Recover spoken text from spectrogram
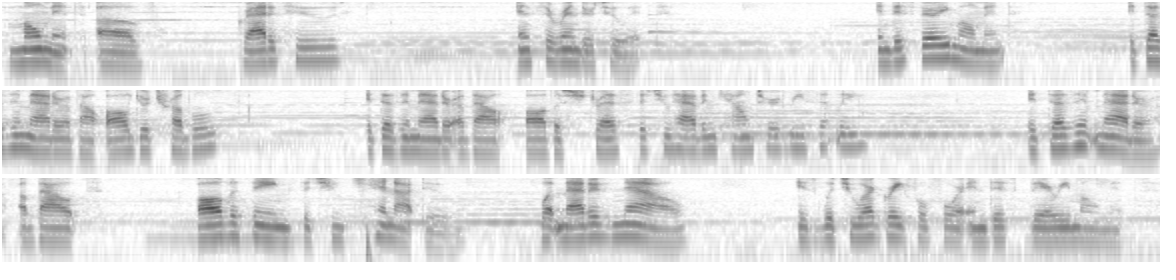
moment of gratitude and surrender to it. In this very moment, it doesn't matter about all your troubles it doesn't matter about all the stress that you have encountered recently. It doesn't matter about all the things that you cannot do. What matters now is what you are grateful for in this very moment.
